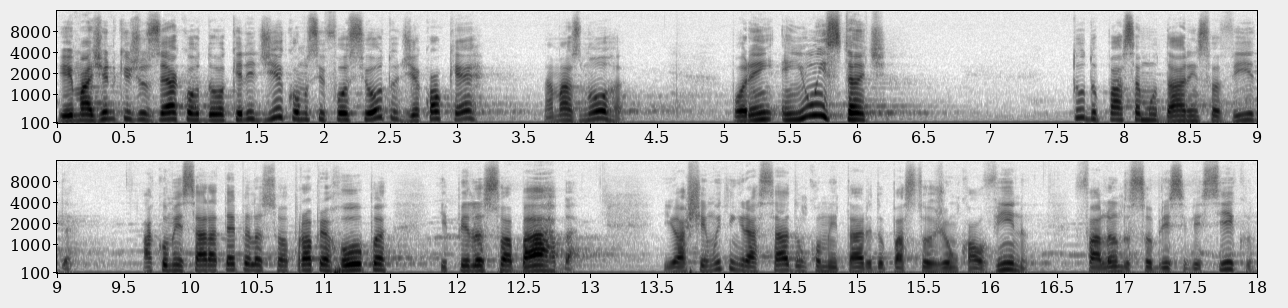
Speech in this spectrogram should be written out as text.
Eu imagino que José acordou aquele dia como se fosse outro dia qualquer, na masmorra. Porém, em um instante, tudo passa a mudar em sua vida, a começar até pela sua própria roupa e pela sua barba. E eu achei muito engraçado um comentário do pastor João Calvino, falando sobre esse versículo,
